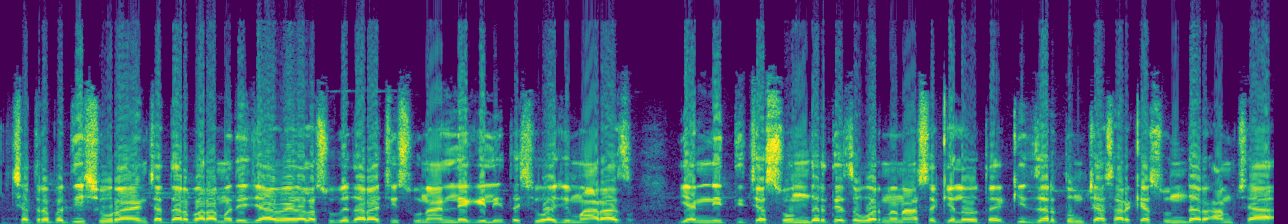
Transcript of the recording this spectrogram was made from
छत्रपती शिवरायांच्या दरबारामध्ये ज्या वेळेला सुभेदाराची सून आणल्या गेली तर शिवाजी महाराज यांनी तिच्या सौंदर्याचं वर्णन असं केलं होतं की जर तुमच्यासारख्या सुंदर आमच्या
